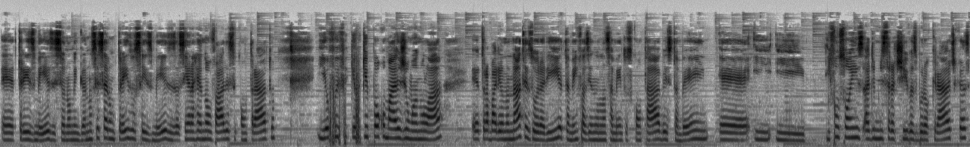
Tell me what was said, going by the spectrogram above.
é, três meses, se eu não me engano, não sei se eram três ou seis meses, assim, era renovado esse contrato. E eu, fui, eu fiquei pouco mais de um ano lá é, trabalhando na tesouraria, também fazendo lançamentos contábeis também, é, e, e, e funções administrativas burocráticas,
